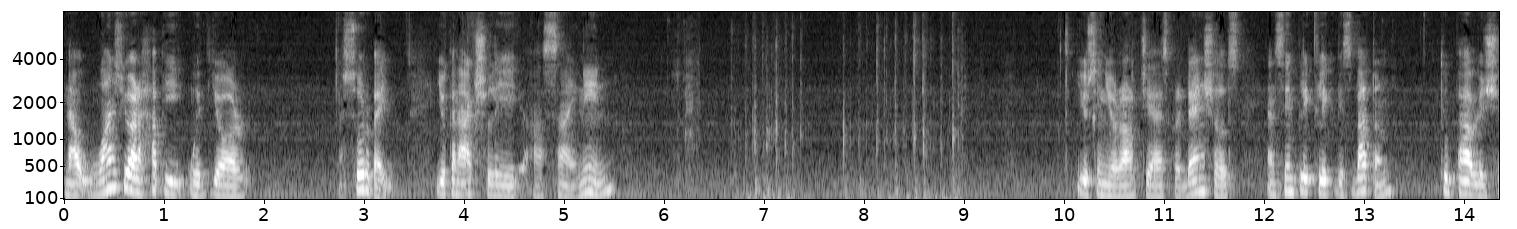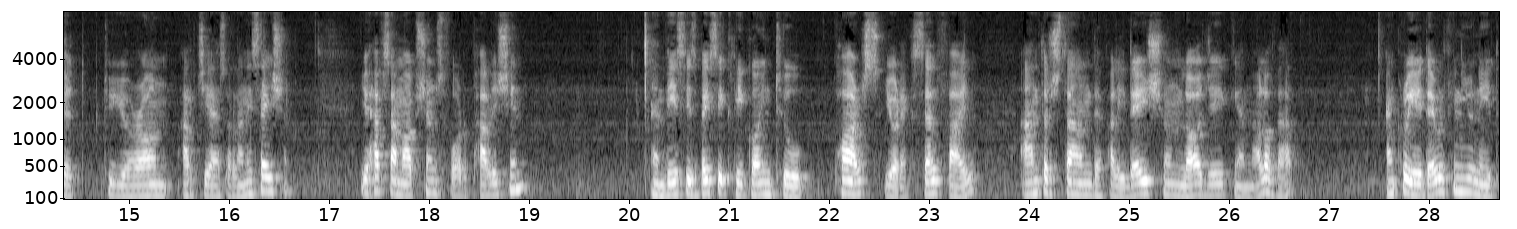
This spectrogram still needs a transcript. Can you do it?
Now once you are happy with your survey, you can actually uh, sign in using your ArcGIS credentials and simply click this button to publish it to your own ArcGIS organization. You have some options for publishing and this is basically going to parse your Excel file, understand the validation, logic, and all of that, and create everything you need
